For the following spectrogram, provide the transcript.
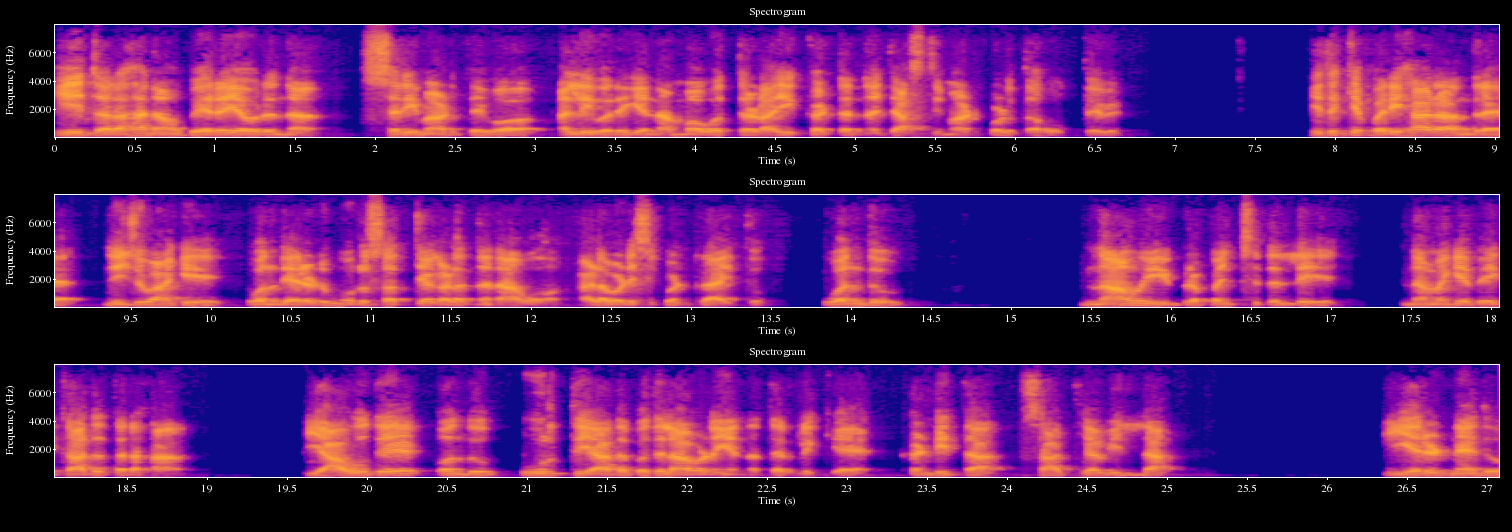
ಈ ತರಹ ನಾವು ಬೇರೆಯವರನ್ನ ಸರಿ ಮಾಡ್ತೇವೋ ಅಲ್ಲಿವರೆಗೆ ನಮ್ಮ ಒತ್ತಡ, ಇಕ್ಕಟ್ಟನ್ನ ಜಾಸ್ತಿ ಮಾಡ್ಕೊಳ್ತಾ ಹೋಗ್ತೇವೆ. ಇದಕ್ಕೆ ಪರಿಹಾರ ಅಂದ್ರೆ ನಿಜವಾಗಿ ಒಂದೆರಡು ಮೂರು ಸತ್ಯಗಳನ್ನ ನಾವು ಅಳವಡಿಸಿಕೊಂಡ್ರಾಯ್ತು ಒಂದು, ನಾವು ಈ ಪ್ರಪಂಚದಲ್ಲಿ ನಮಗೆ ಬೇಕಾದ ತರಹ ಯಾವುದೇ ಒಂದು ಪೂರ್ತಿಯಾದ ಬದಲಾವಣೆಯನ್ನ ತರಲಿಕ್ಕೆ ಖಂಡಿತ ಸಾಧ್ಯವಿಲ್ಲ. ಎರಡನೇದು,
